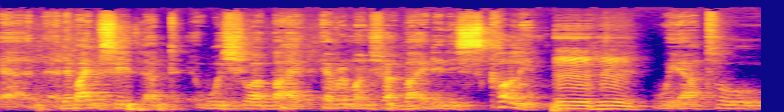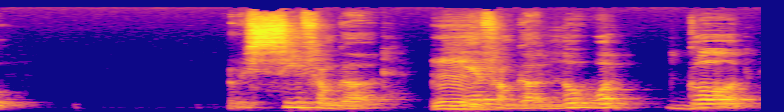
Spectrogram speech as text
uh, the Bible says that we should abide, every man should abide in his calling. Mm-hmm. We are to receive from God, mm. hear from God, know what God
